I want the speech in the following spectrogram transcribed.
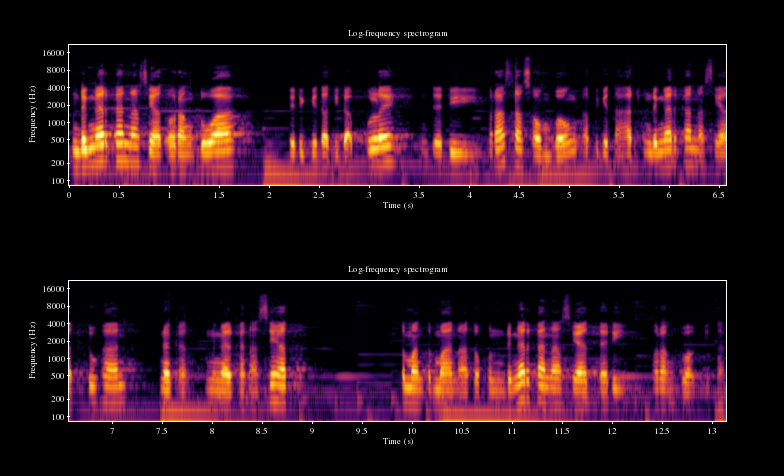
mendengarkan nasihat orang tua, jadi kita tidak boleh menjadi merasa sombong, tapi kita harus mendengarkan nasihat Tuhan, mendengarkan nasihat teman-teman ataupun mendengarkan nasihat dari orang tua kita.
